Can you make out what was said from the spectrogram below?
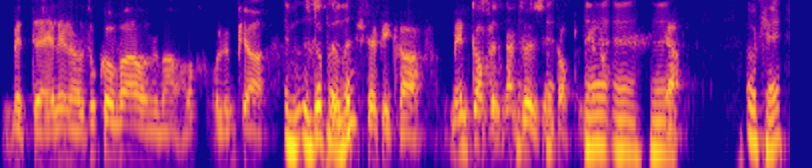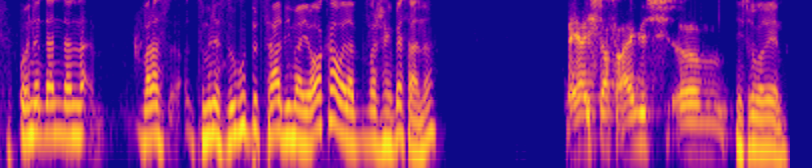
mit der Helena Sukova und war auch Olympia. Im, im Doppel, ne? Steffi Graf. Im Doppel, natürlich im Doppel. Genau. Äh, äh, ja. Okay. Und dann, dann, dann war das zumindest so gut bezahlt wie Mallorca oder wahrscheinlich besser, ne? Naja, ich darf eigentlich. Ähm, nicht drüber reden.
